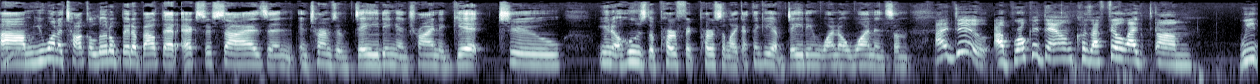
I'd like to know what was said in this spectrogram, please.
Um, you want to talk a little bit about that exercise and in terms of dating and trying to get to, you know, who's the perfect person. Like I think you have dating 101 and some. I do. I broke it down because I feel like um, we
